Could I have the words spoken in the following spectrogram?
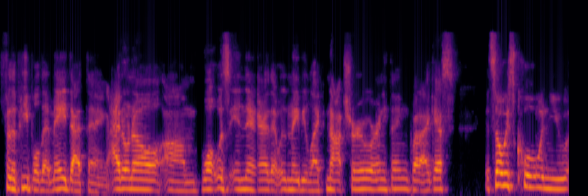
for the people that made that thing. I don't know um what was in there that was maybe like not true or anything, but I guess it's always cool when you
